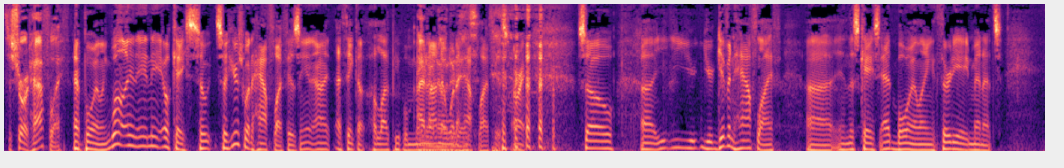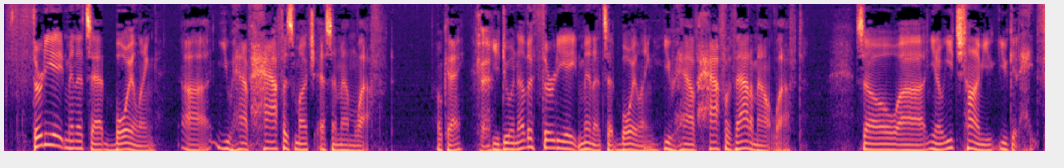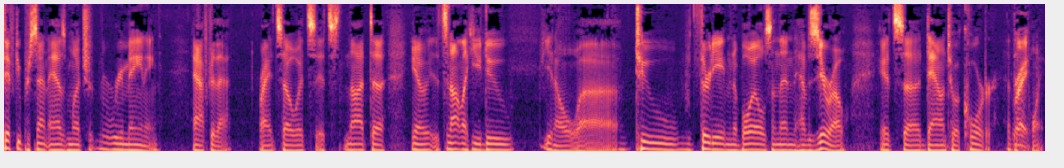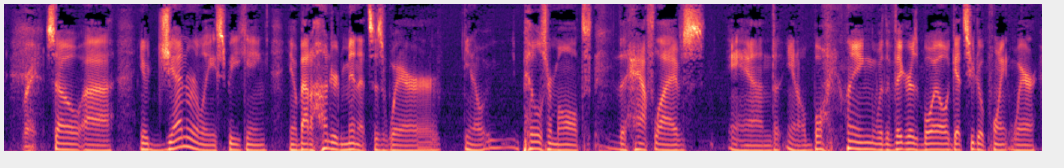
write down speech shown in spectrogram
It's a short half life. At boiling. Well, and, and, okay, so so here's what a half life is. And I, I think a, a lot of people may don't know know, what what, a half life is. All right. so uh, you, you're given half life, uh, in this case, at boiling, 38 minutes. 38 minutes at boiling, uh, you have half as much SMM left. Okay? Okay. You do another 38 minutes at boiling, you have half of that amount left. So, uh, you know, each time you, you get 50% as much remaining after that, right? So it's it's not, uh, you know, it's not like you do, you know, uh, two 38 minute boils and then have zero. It's uh, down to a quarter at that Right. point. Right. So, uh, you know, generally speaking, you know, about 100 minutes is where, you know, Pilsner malt, the half lives, and, you know, boiling with a vigorous boil gets you to a point where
